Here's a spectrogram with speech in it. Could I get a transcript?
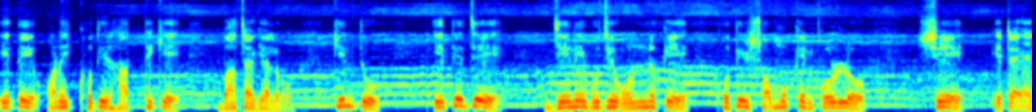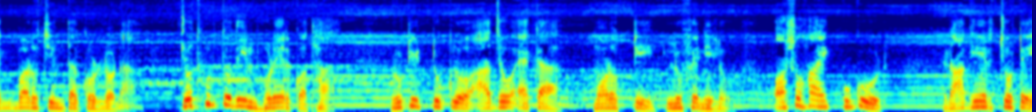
এতে অনেক ক্ষতির হাত থেকে বাঁচা গেল। কিন্তু এতে যে জেনে বুঝে অন্যকে ক্ষতির সম্মুখীন করল, সে এটা একবারও চিন্তা করল না। চতুর্থ দিন ভোরের কথা, রুটির টুকরো আজও একা মরকটি লুফে নিল। অসহায় কুকুর রাগের চোটে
